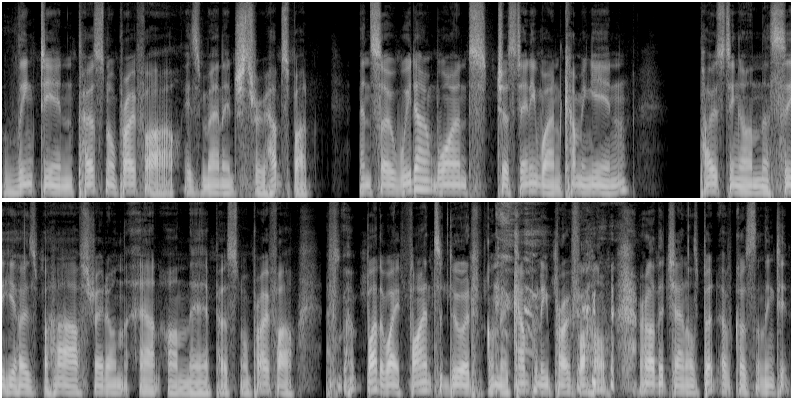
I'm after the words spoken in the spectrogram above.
LinkedIn personal profile is managed through HubSpot. And so we don't want just anyone coming in posting on the CEO's behalf straight on out on their personal profile. By the way, fine to do it on their company profile or other channels, but of course the LinkedIn.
